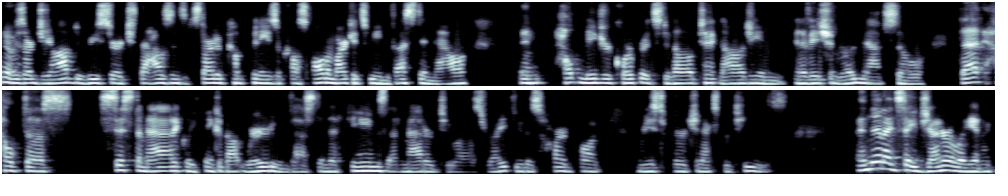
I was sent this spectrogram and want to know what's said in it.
know, it was our job to research thousands of startup companies across all the markets we invest in now and help major corporates develop technology and innovation roadmaps. So that helped us systematically think about where to invest and the themes that mattered to us, right? Through this hard fought research and expertise. And then I'd say generally, and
